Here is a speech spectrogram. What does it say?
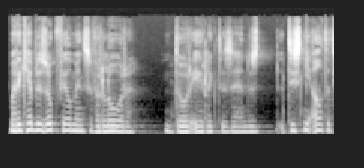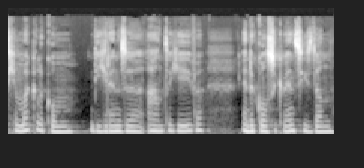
Maar ik heb dus ook veel mensen verloren door eerlijk te zijn. Dus het is niet altijd gemakkelijk om die grenzen aan te geven en de consequenties dan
